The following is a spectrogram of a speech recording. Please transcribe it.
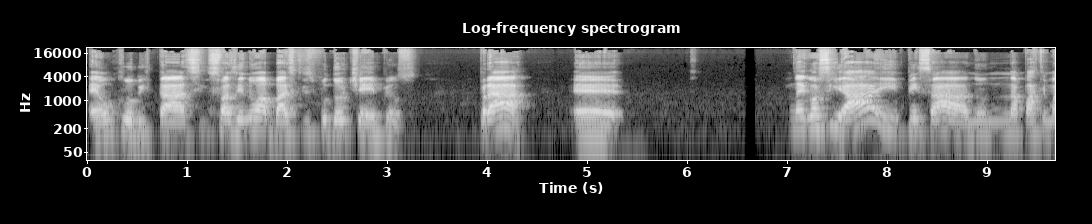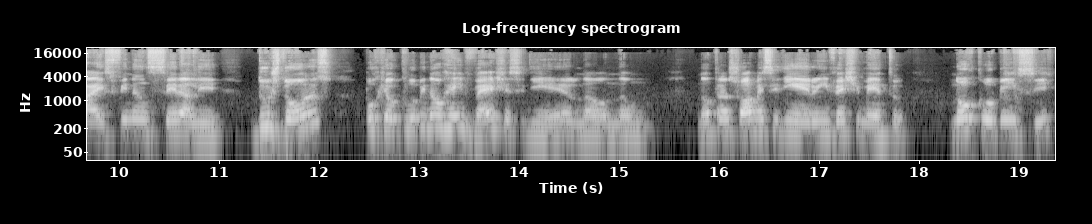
é um clube que está se desfazendo uma base que disputou Champions para é, negociar e pensar no, na parte mais financeira ali dos donos, porque o clube não reinveste esse dinheiro, não, não, não transforma esse dinheiro em investimento no clube em si.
